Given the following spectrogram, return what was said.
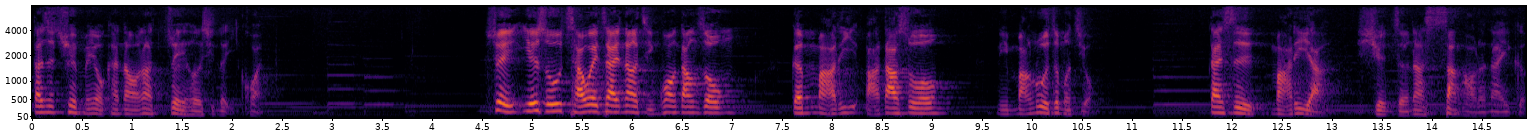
但是却没有看到那最核心的一块，所以耶稣才会在那个景况当中跟玛利马大说：“你忙碌了这么久，但是玛利亚选择那上好的那一个。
